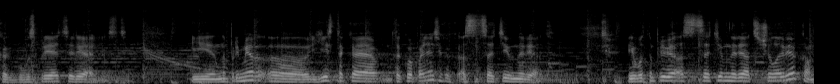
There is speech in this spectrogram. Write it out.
как бы, восприятия реальности. И, например, э, есть такая, такое понятие, как ассоциативный ряд. И вот, например, ассоциативный ряд с человеком,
